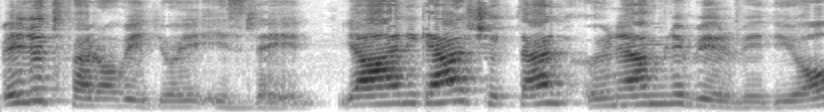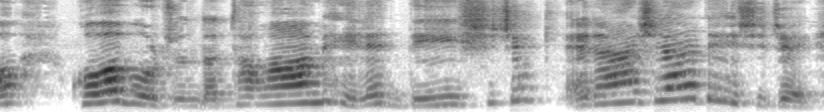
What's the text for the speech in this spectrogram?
ve lütfen o videoyu izleyin. Yani gerçekten önemli bir video. Kova burcunda tamamıyla değişecek, enerjiler değişecek.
